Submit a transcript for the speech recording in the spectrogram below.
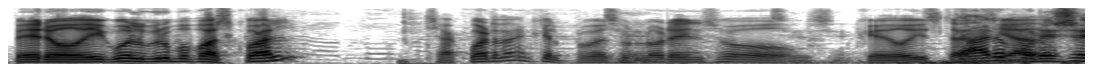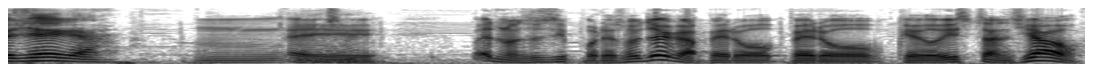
Pero digo el grupo Pascual. ¿Se acuerdan que el profesor Lorenzo quedó distanciado? Claro, por eso llega. Mm, eh, Pues no sé si por eso llega, pero, pero quedó distanciado.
